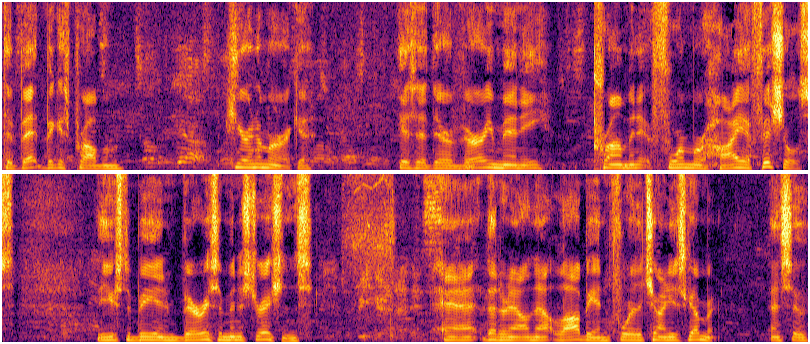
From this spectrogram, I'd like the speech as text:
Tibet biggest problem here in America is that there are very many prominent former high officials that used to be in various administrations and that are now, now lobbying for the Chinese government. And so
